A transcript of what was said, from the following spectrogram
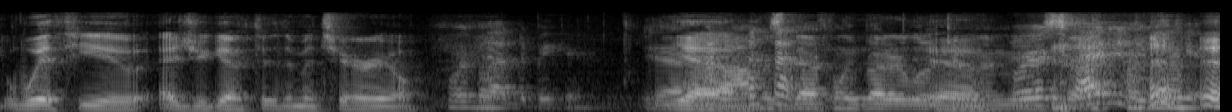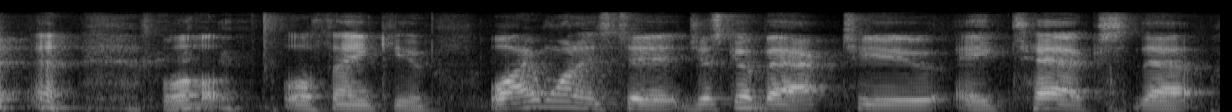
with you as you go through the material. We're glad to be here. Yeah, Yeah. my mom is definitely better looking Yeah. than me. We're so- excited to be here. well, well, thank you. Well, I want us to just go back to a text that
